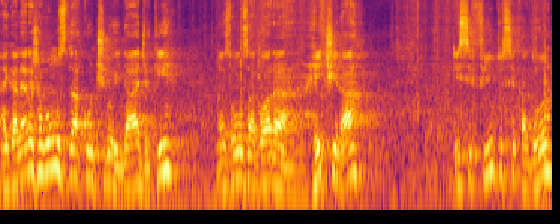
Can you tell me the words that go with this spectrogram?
Aí galera, já vamos dar continuidade aqui. Nós vamos agora retirar esse filtro secador,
